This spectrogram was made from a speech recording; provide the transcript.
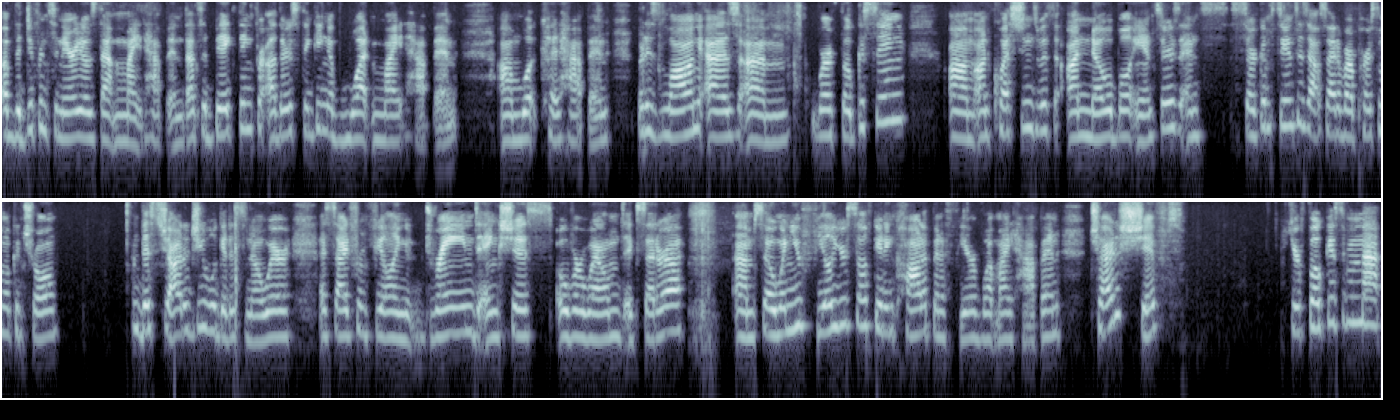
of the different scenarios that might happen. That's a big thing for others, thinking of what might happen, um, what could happen. But as long as um, we're focusing um, on questions with unknowable answers and s- circumstances outside of our personal control. This strategy will get us nowhere aside from feeling drained, anxious, overwhelmed, etc. Um, so, when you feel yourself getting caught up in a fear of what might happen, try to shift your focus from that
